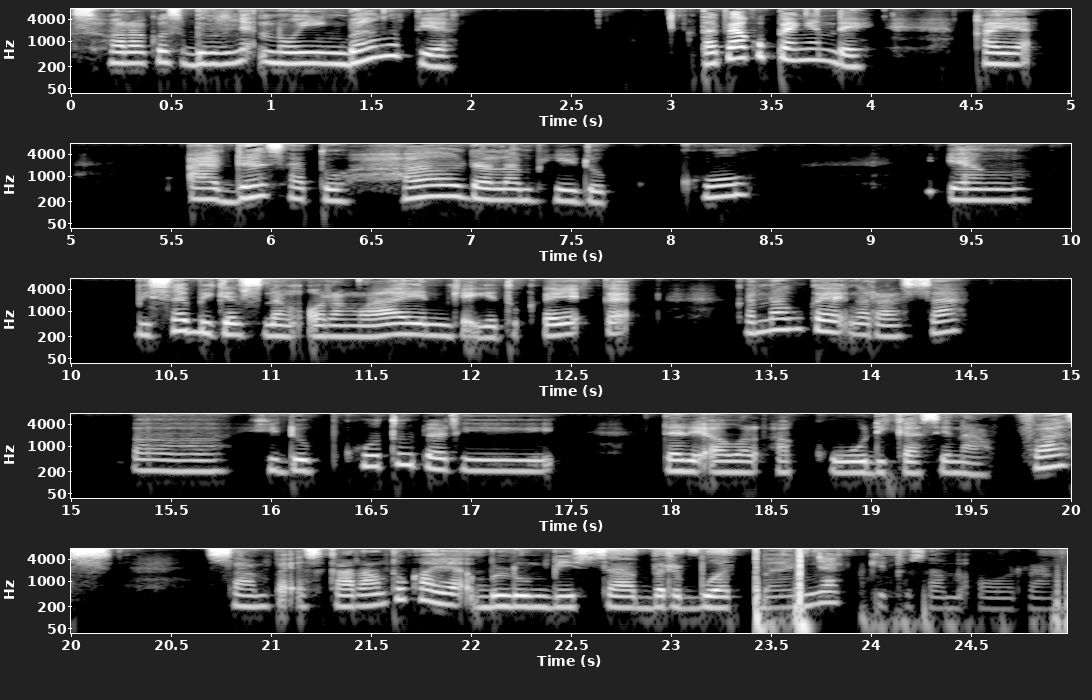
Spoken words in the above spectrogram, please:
suaraku sebenarnya annoying banget ya. Tapi aku pengen deh kayak ada satu hal dalam hidupku yang bisa bikin senang orang lain kayak gitu. Kayak kayak karena aku kayak ngerasa uh, hidupku tuh dari dari awal aku dikasih nafas sampai sekarang tuh kayak belum bisa berbuat banyak gitu sama orang.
